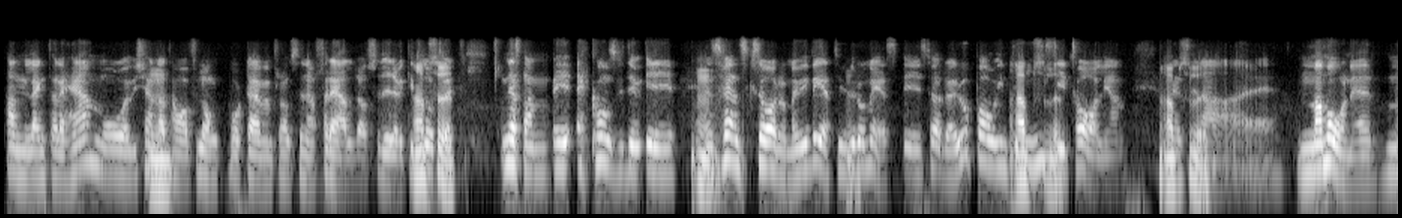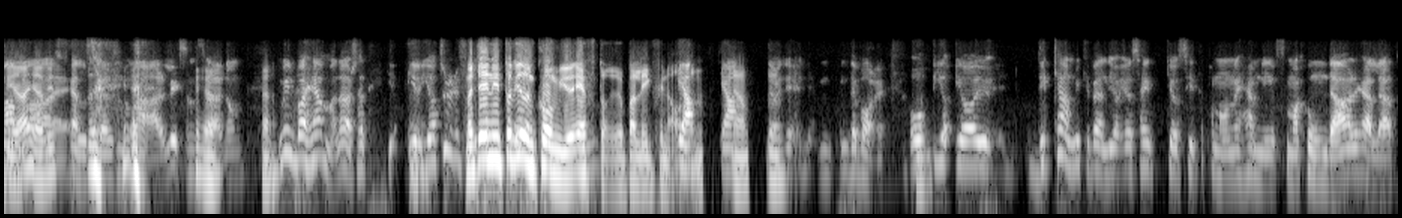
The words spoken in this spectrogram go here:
han längtade hem och kände Mm. att han var för långt bort även från sina föräldrar och så vidare. Vilket Absolut. låter nästan eh, konstigt i, Mm. en svensk öron. Men vi vet ju hur de är i södra Europa och inte minst Absolut. i Italien. Med Absolut. sina eh, mamone, mamma Ja, älskare som de är. Liksom. Ja. De, Ja. de vill vara hemma där. Så att, jag, jag tror det Men den intervjun kom ju efter Europa League-finalen. Ja, ja, Ja. Det, Mm. det, det var det. Och jag, jag, det kan mycket väl, jag, jag säger inte att jag sitter på någon hemlig information där heller, att,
